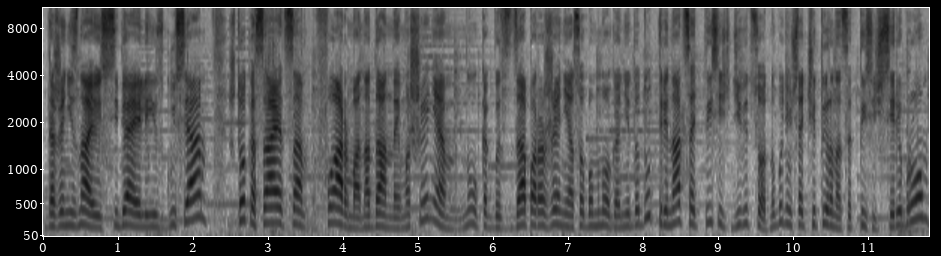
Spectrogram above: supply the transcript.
даже не знаю, из себя или из гуся. Что касается фарма на данной машине, ну, как бы за поражение особо много не дадут. 13 900. Ну, будем считать 14 тысяч серебром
